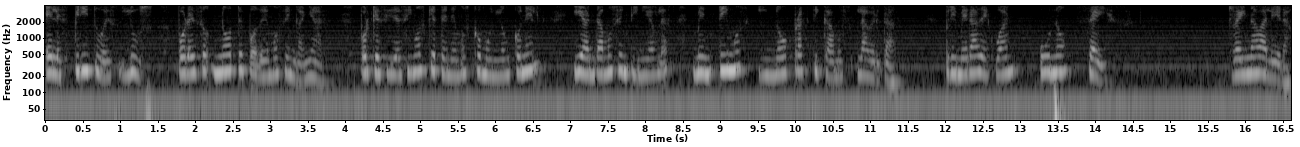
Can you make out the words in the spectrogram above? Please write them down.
El espíritu es luz, por eso no te podemos engañar, porque si decimos que tenemos comunión con Él y andamos en tinieblas, mentimos y no practicamos la verdad. Primera de Juan 1:6. Reina Valera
